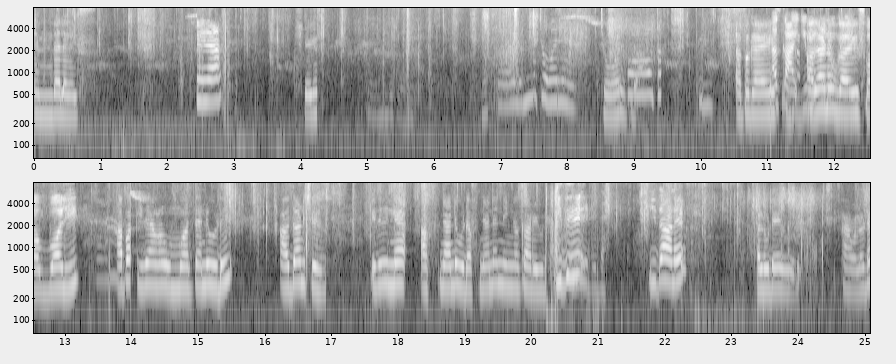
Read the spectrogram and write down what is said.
എന്തല്ല ഗൈസ് ചോര ചോറില്ല അപ്പൊ ഗൈസ് അതാണ്. ഗൈസ് വവ്വാലി. അപ്പൊ ഇത് ഞങ്ങൾ ഉമ്മാത്താന്റെ വീട്. അതാണ് ശരി ഇത് പിന്നെ അഫ്നാന്റെ വീട്. അഫ്നാനെ നിങ്ങൾക്ക് അറിയൂല ഇത് ഇതാണ് അവളുടെ വീട്. അവളുടെ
